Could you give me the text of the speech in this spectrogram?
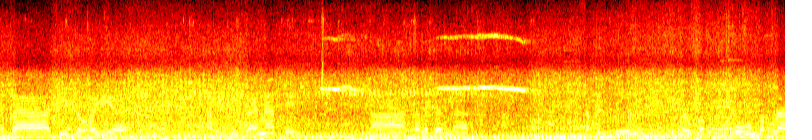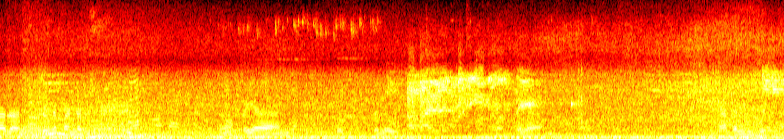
At dito ay ah, nakikita natin na talagang uh, sakit din. Ito, buong baklaran. Ito naman, nag no, kaya, ano, ito, dalawa. Kaya, nakakalibot na.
